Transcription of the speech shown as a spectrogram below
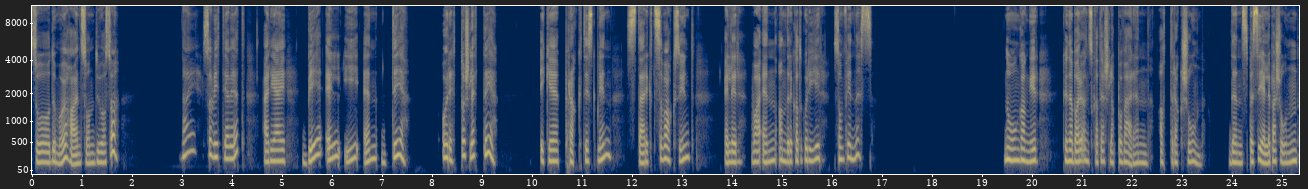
Så du må jo ha en sånn du også? Nei, så vidt jeg vet, er jeg B-L-I-N-D, og rett og slett det, ikke praktisk blind, sterkt svaksynt eller hva enn andre kategorier som finnes. Noen ganger kunne jeg bare ønske at jeg slapp å være en attraksjon, den spesielle personen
